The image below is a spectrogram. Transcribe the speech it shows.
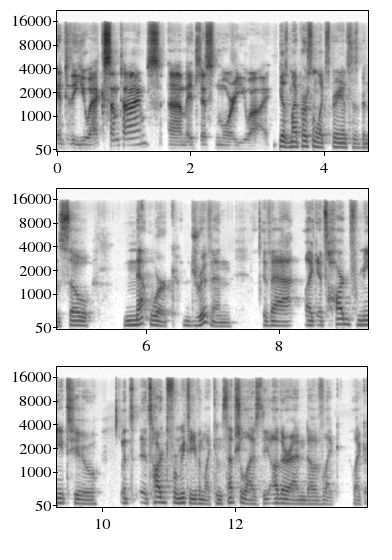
into the UX sometimes. Um, it's just more UI. Because my personal experience has been so network driven that like it's hard for me to it's it's hard for me to even like conceptualize the other end of like like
